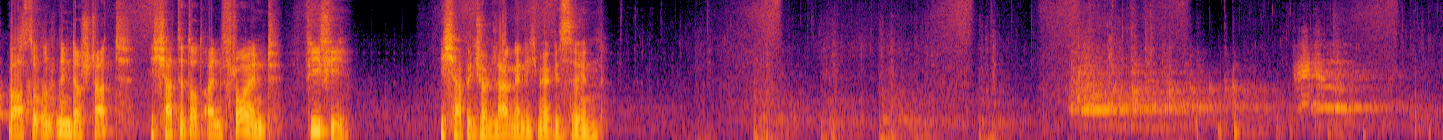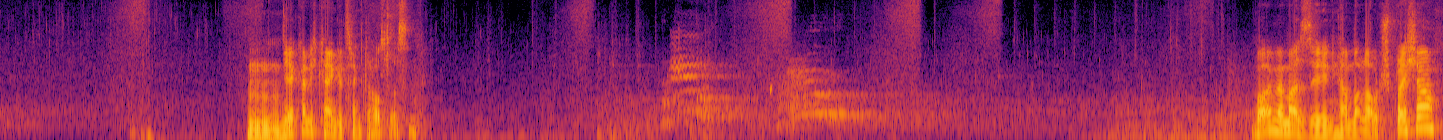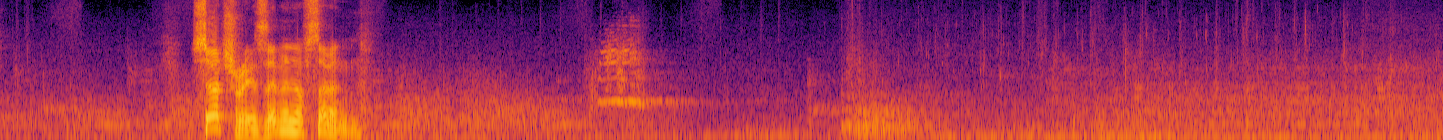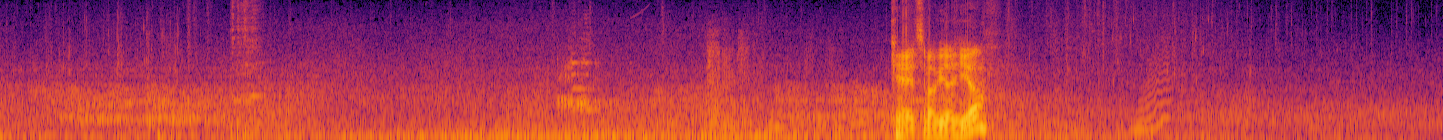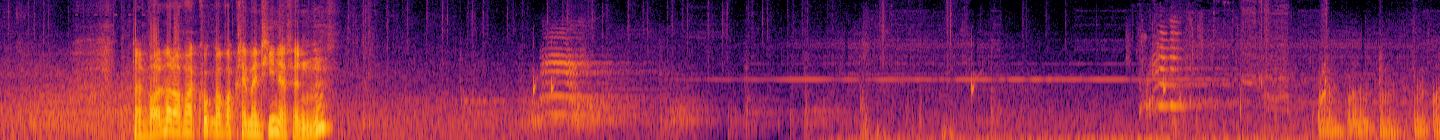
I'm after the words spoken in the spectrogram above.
Warst du unten in der Stadt? Ich hatte dort einen Freund, Fifi. Ich habe ihn schon lange nicht mehr gesehen. Hm, hier kann ich kein Getränk rauslassen. Wollen wir mal sehen. Hier haben wir Lautsprecher. Surgery 7 of 7. Okay, jetzt sind wir wieder hier. Dann wollen wir doch mal gucken, ob wir Clementine finden.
